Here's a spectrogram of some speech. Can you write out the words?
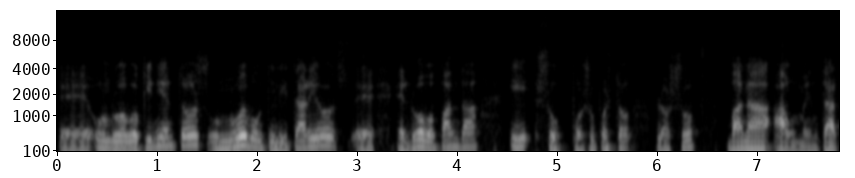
eh, un nuevo 500, un nuevo utilitario, eh, el nuevo Panda y sub. Por supuesto, los sub van a aumentar.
